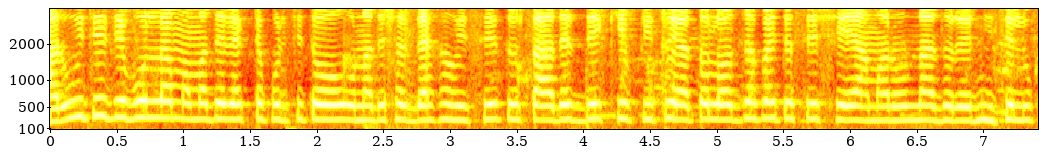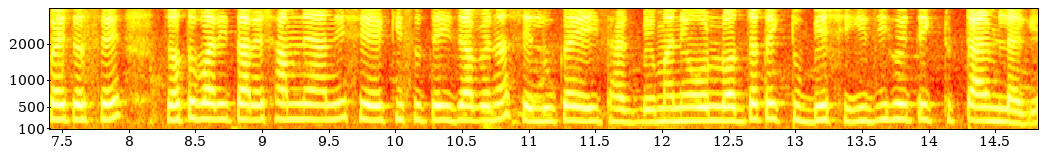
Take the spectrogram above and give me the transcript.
আর ওই যে যে বললাম আমাদের একটা পরিচিত ওনাদের সাথে দেখা হয়েছে। তো তাদের দেখে পৃথু এত লজ্জা পাইতেছে, সে আমার ওড়না ধরে নিচে লুকাইতেছে। যতবারই তারে সামনে আনি, সে কিছুতেই যাবে না, সে লুকাইয়েই থাকবে। মানে ওর লজ্জাটা একটু বেশি, ইজি হইতে একটু টাইম লাগে।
